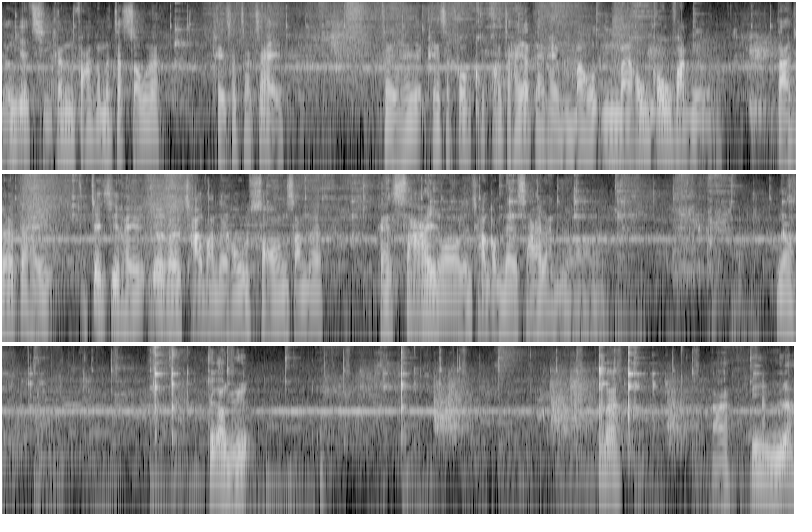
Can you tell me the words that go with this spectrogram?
有依一匙羹飯咁嘅質素咧，其實就真係就係其實個焗飯就係一定係唔係好唔係好高分嘅。但係就一定係，即係只係因為佢炒飯底好爽身咧，其實嘥咗，你炒咁靚嘥撚咗。嗱，整嚿魚咩？啊，啲魚咧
